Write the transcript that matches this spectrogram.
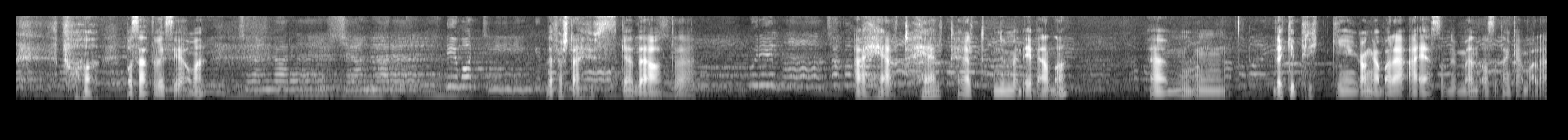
på, på setet ved sida av meg. Det første jeg husker, det er at jeg er helt, helt, helt nummen i bena. Um, det er ikke prikking engang. Jeg, bare, jeg er så nummen, og så tenker jeg bare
